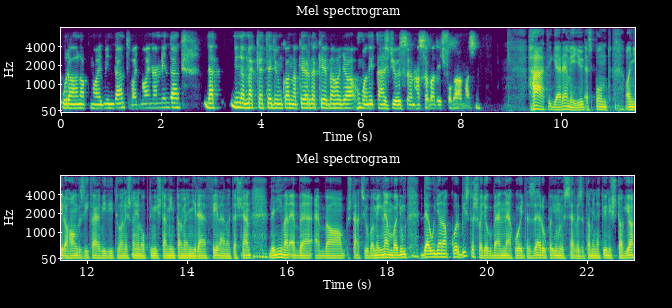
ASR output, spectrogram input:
uralnak majd mindent, vagy majdnem mindent, de mindent meg kell tegyünk annak érdekében, hogy a humanitás győzzön, ha szabad így fogalmazni. Hát igen, reméljük, ez pont annyira hangzik felvidítően és nagyon optimistán, mint amennyire félelmetesen, de nyilván ebbe, ebbe a stációban még nem vagyunk, de ugyanakkor biztos vagyok benne, hogy ez az Európai Uniós szervezet, aminek ön is tagja,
